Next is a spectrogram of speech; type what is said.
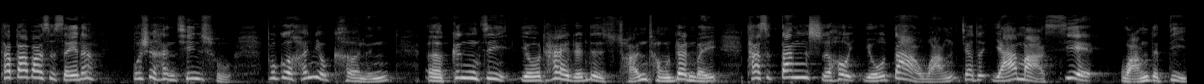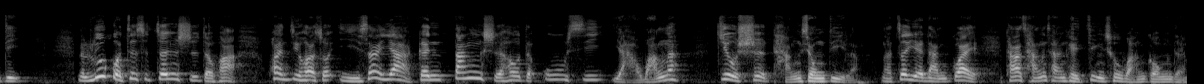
他爸爸是谁呢？不是很清楚。不过很有可能，呃，根据犹太人的传统认为，他是当时候犹大王叫做亚玛谢王的弟弟。那如果这是真实的话，换句话说，以赛亚跟当时候的乌西亚王呢，就是堂兄弟了。那这也难怪他常常可以进出王宫的。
